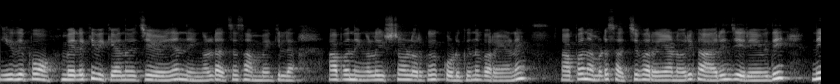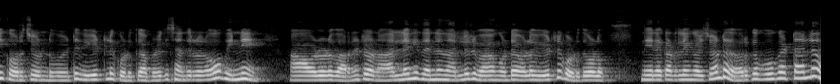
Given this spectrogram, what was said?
ഇതിപ്പോൾ വിലയ്ക്ക് വിൽക്കാമെന്ന് വെച്ച് കഴിഞ്ഞാൽ നിങ്ങളുടെ അച്ഛൻ സമ്മതിക്കില്ല. അപ്പോൾ നിങ്ങൾ ഇഷ്ടമുള്ളവർക്ക് കൊടുക്കുമെന്ന് പറയാണ്. അപ്പോൾ നമ്മുടെ സച്ചി പറയുകയാണ് ഒരു കാര്യം ചെയ്യരുതി നീ കുറച്ച് കൊണ്ടുപോയിട്ട് വീട്ടിൽ കൊടുക്കുക അപ്പോഴേക്ക് ചന്ദ്രൻ ഓ പിന്നെ? അവളോട് പറഞ്ഞിട്ട് വേണം. അല്ലെങ്കിൽ തന്നെ നല്ലൊരു ഭാഗം കൊണ്ട് അവളെ വീട്ടിൽ കൊടുത്തോളും. നീലക്കടലയും കഴിച്ചോണ്ട് അവർക്ക് പൂ കെട്ടാലോ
